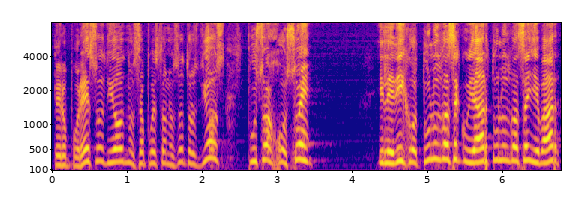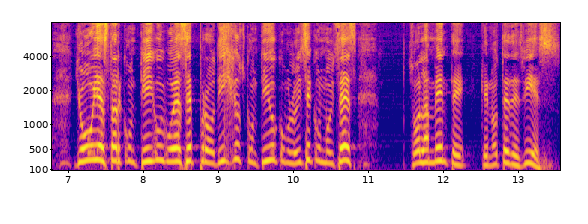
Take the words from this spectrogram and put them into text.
Pero por eso Dios nos ha puesto a nosotros. Dios puso a Josué y le dijo, tú los vas a cuidar, tú los vas a llevar, yo voy a estar contigo y voy a hacer prodigios contigo como lo hice con Moisés. Solamente que no te desvíes,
